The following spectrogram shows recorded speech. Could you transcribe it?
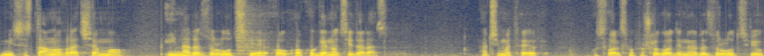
mi se stalno vraćamo i na rezolucije oko genocida razne. Znači imate, usvojili smo prošle godine rezoluciju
